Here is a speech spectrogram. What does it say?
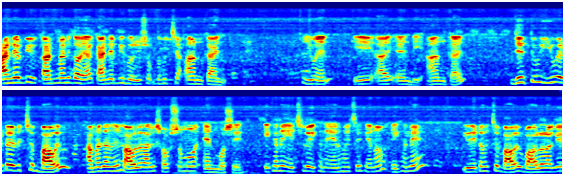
কাইন্ডের বি কাইন্ড মানে দয়া, কাইন্ডের বিপরীত শব্দ হচ্ছে unkind U N K I N D unkind যেহেতু ইউ এটা হচ্ছে বাউল আমরা জানি বাউলের আগে সবসময় এন বসে। এখানে এ ছিল, এখানে এন হয়েছে কেন? এখানে ইউ এটা হচ্ছে বাউল বাউলের আগে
